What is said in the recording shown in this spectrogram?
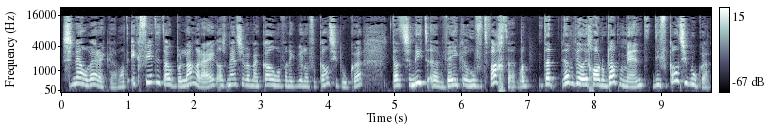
snel werken. Want ik vind het ook belangrijk als mensen bij mij komen van ik wil een vakantie boeken, dat ze niet uh, weken hoeven te wachten. Want dat, dan wil je gewoon op dat moment die vakantie boeken.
